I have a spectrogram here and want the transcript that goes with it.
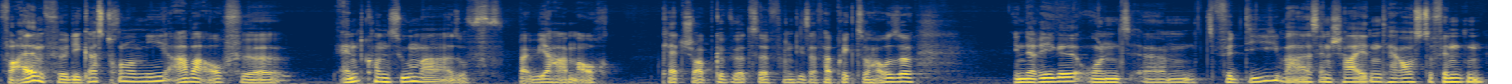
vor allem für die Gastronomie, aber auch für Endconsumer. Also wir haben auch Ketchup, Gewürze von dieser Fabrik zu Hause in der Regel. Und ähm, für die war es entscheidend herauszufinden,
